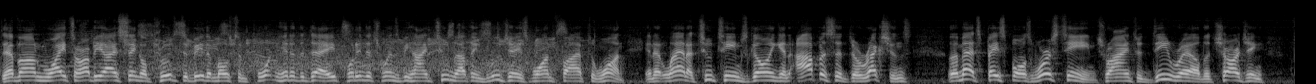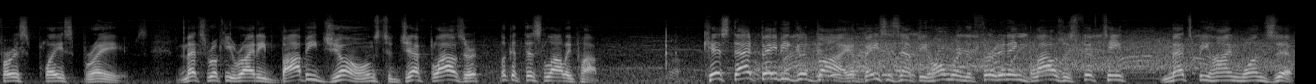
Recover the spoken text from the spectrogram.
Devon White's RBI single proves to be the most important hit of the day, putting the Twins behind 2-0. Blue Jays won 5-1. In Atlanta, two teams going in opposite directions. The Mets, baseball's worst team, trying to derail the charging first-place Braves. Mets rookie righty Bobby Jones to Jeff Blauser. Look at this lollipop. Kiss that baby goodbye. A bases empty homer in the third inning. Blauser's 15th. Mets behind one zip.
